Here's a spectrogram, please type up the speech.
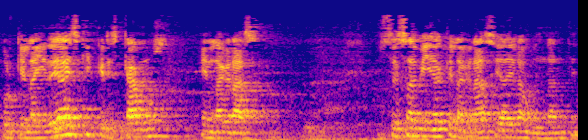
porque la idea es que crezcamos en la gracia. ¿Usted sabía que la gracia era abundante?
